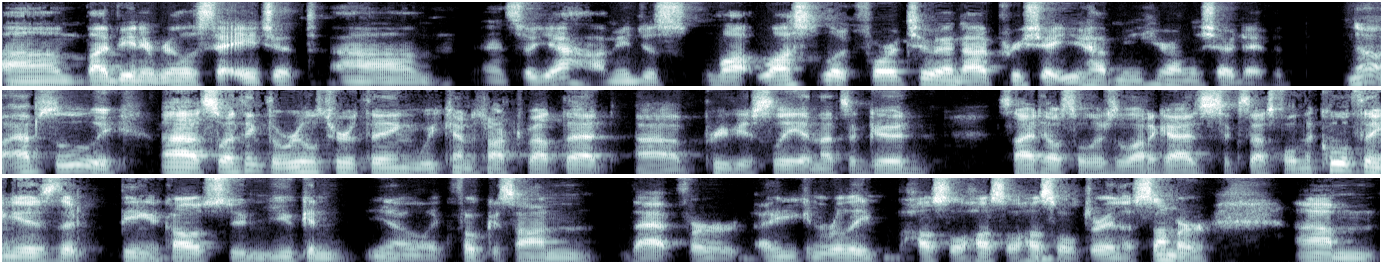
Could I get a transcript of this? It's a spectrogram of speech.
um, by being a real estate agent. Um, and so, yeah, I mean, just lots to look forward to. And I appreciate you having me here on the show, David. No, absolutely. Uh, so I think the realtor thing, we kind of talked about that uh, previously, and that's a good side hustle. There's a lot of guys successful. And the cool thing is that being a college student, you can, you know, like focus on that for, uh, you can really hustle, hustle, hustle during the summer. Um,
